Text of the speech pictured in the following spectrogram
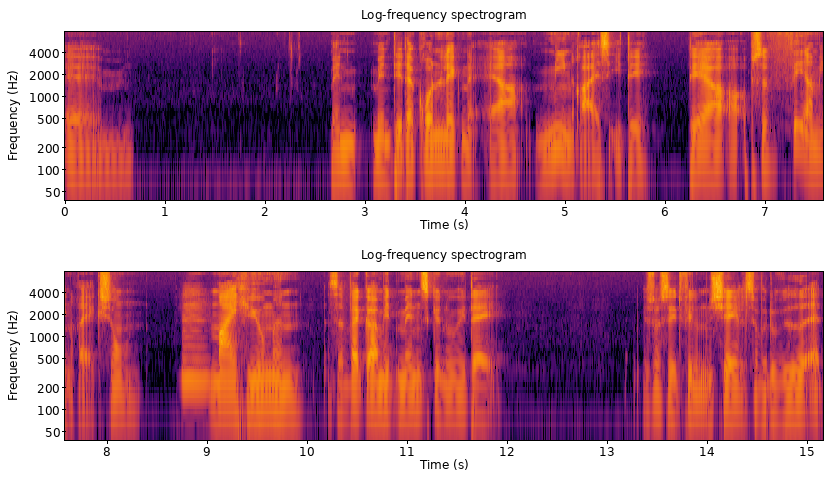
Øhm, men, men det der grundlæggende er min rejse i det, det er at observere min reaktion Mm. my human Altså, hvad gør mit menneske nu i dag? Hvis du har set filmen Sjæl, så vil du vide, at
